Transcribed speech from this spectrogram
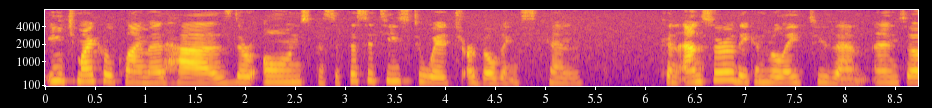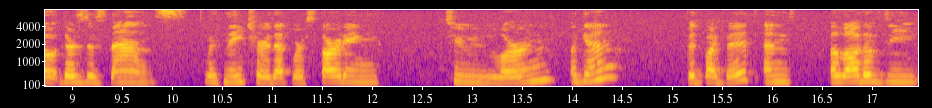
each microclimate has their own specificities to which our buildings can can answer they can relate to them. And so there's this dance with nature that we're starting to learn again bit by bit. And a lot of the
